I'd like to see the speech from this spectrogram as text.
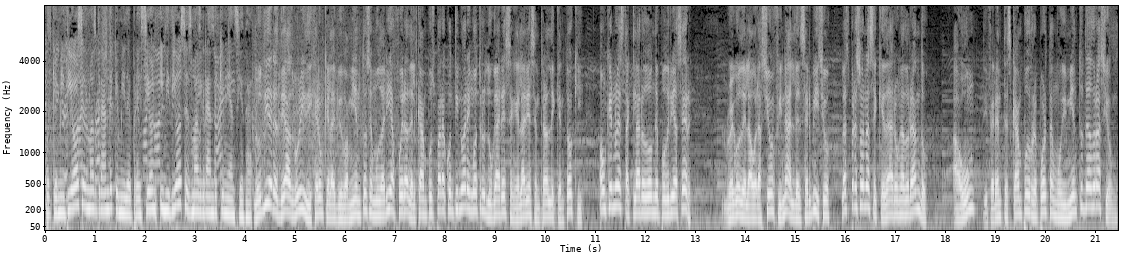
porque mi Dios es más grande que mi depresión y mi Dios es más grande que mi ansiedad. Los líderes de Asbury dijeron que el avivamiento se mudaría fuera del campus para continuar en otros lugares en el área central de Kentucky, aunque no está claro dónde podría ser. Luego de la oración final del servicio, las personas se quedaron adorando. Aún, diferentes campos reportan movimientos de adoración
